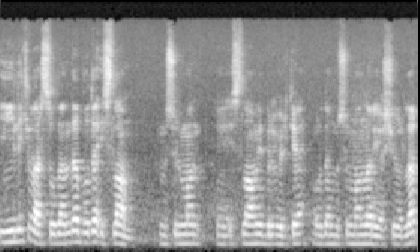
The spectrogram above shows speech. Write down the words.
iyilik var Sudan'da bu da İslam. Müslüman, e, İslami bir ülke. Orada Müslümanlar yaşıyorlar.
